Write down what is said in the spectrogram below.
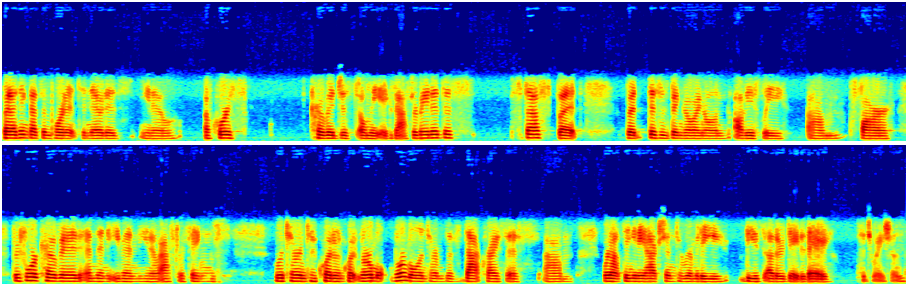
but I think that's important to note is, you know, of course, COVID just only exacerbated this stuff, but but this has been going on obviously um, far before COVID, and then even you know after things return to quote unquote normal normal in terms of that crisis. Um, we're not seeing any action to remedy these other day to day situations.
